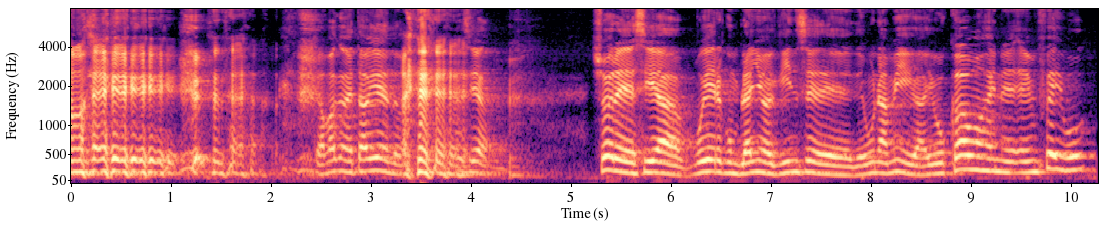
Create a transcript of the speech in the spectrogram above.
¿no? Capaz que me está viendo. Decía, yo le decía, voy a ir al cumpleaños de 15 de, de una amiga. Y buscábamos en, en Facebook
